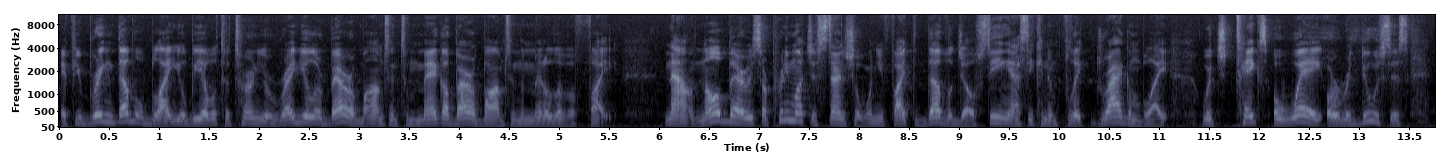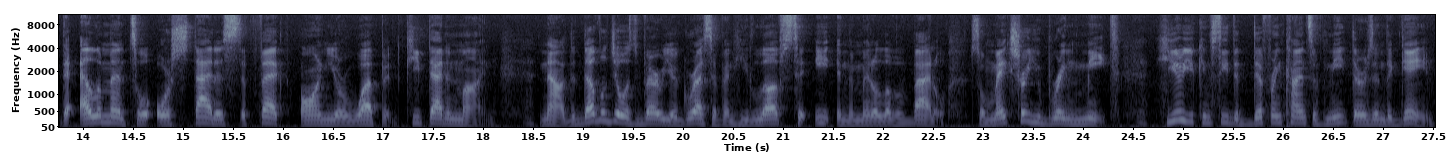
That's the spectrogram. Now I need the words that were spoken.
If you bring Devil Blight, you'll be able to turn your regular barrel bombs into mega barrel bombs in the middle of a fight. Now, null berries are pretty much essential when you fight the Deviljho, seeing as he can inflict Dragon Blight, which takes away or reduces the elemental or status effect on your weapon. Keep that in mind. Now, the Deviljho is very aggressive and he loves to eat in the middle of a battle, so make sure you bring meat. Here you can see the different kinds of meat there is in the game.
